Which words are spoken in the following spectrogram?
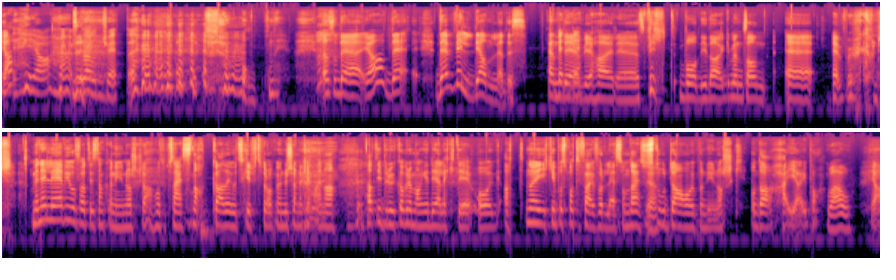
Ja. Ja. Roadtrip. Odny. Altså det, ja, det, det er veldig annerledes enn det vi har uh, spilt både i dag, men sånn eh, ever, kanskje. Men jeg lever jo for at de snakker nynorsk. da Holdt på si, snakker, Det er jo et skriftspråk, men du skjønner hva jeg mener. At de bruker bare mange dialekter. Og at når jeg gikk inn på Spotify for å lese om dem, så Ja. da òg på nynorsk. Og da heia jeg på. Wow. Ja.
